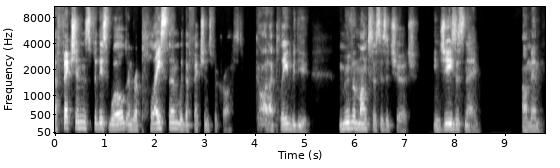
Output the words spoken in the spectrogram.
affections for this world and replace them with affections for Christ? God, I plead with you, move amongst us as a church. In Jesus' name, amen.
